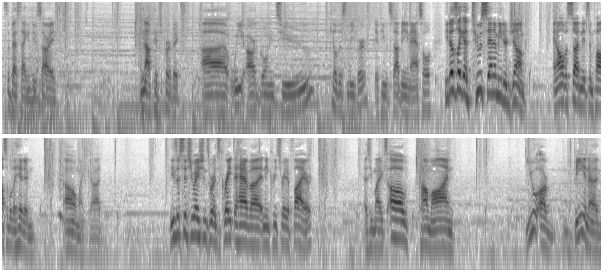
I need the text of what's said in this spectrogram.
it's the best I can do. Sorry, I'm not pitch perfect. Uh, we are going to kill this leaper if he would stop being an asshole. He does like a two centimeter jump, and all of a sudden it's impossible to hit him. Oh my god. These are situations where it's great to have uh, an increased rate of fire. As you might ex- Oh, come on. You are being a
